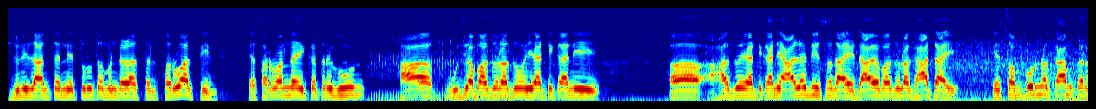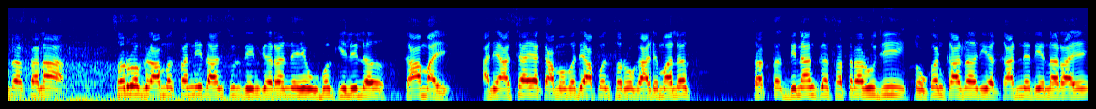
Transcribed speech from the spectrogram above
जुनी जाणतं नेतृत्व मंडळ असेल सर्व असतील या सर्वांना एकत्र घेऊन हा उजव्या बाजूला जो या ठिकाणी हा जो या ठिकाणी आळं दिसत आहे डाव्या बाजूला घाट आहे हे संपूर्ण काम करत असताना सर्व ग्रामस्थांनी दानशूर देणगीराने हे उभं केलेलं काम आहे. आणि अशा या कामामध्ये आपण सर्व गाडी मालक सत दिनांक सतरा रोजी टोकन काढणं काढण्यात येणार आहे.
